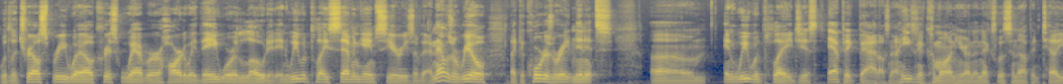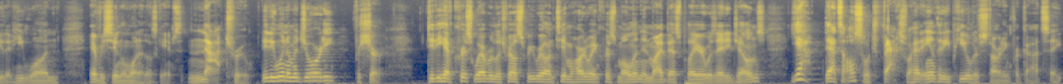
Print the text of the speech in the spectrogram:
with Latrell Sprewell, Chris Webber, Hardaway. They were loaded, and we would play seven game series of that, and that was a real like the quarters were eight minutes. Um, and we would play just epic battles. Now he's going to come on here on the next Listen Up and tell you that he won every single one of those games. Not true. Did he win a majority? For sure. Did he have Chris Webber, Latrell Sprewell, and Tim Hardaway and Chris Mullin? And my best player was Eddie Jones. Yeah, that's also factual. I had Anthony Peeler starting for God's sake.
